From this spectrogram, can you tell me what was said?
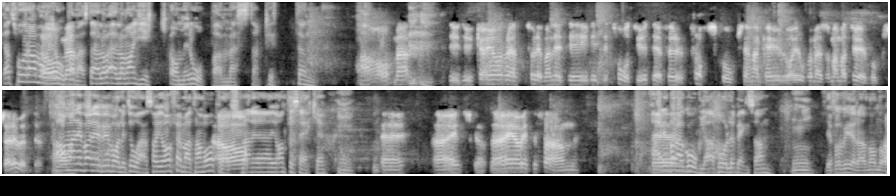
Jag tror han var Ja, men- Europamästare, eller, eller om han gick om Europamästartiteln. Ja, men du, du kan ju ha rätt för det, men det, det är lite tvåtydigt det för proffsboxaren. Han kan ju vara i Europa med som amatörboxare, vet du. Ja, men det var det vi var lite oense. Jag har för mig att han var proffs, Ja. men eh, jag är inte säker. Eh, nej, ska, nej, jag vet inte fan. Nej, det är bara Eh. att googla på Olle Bengtsson. Mm, det får vi göra någon dag.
